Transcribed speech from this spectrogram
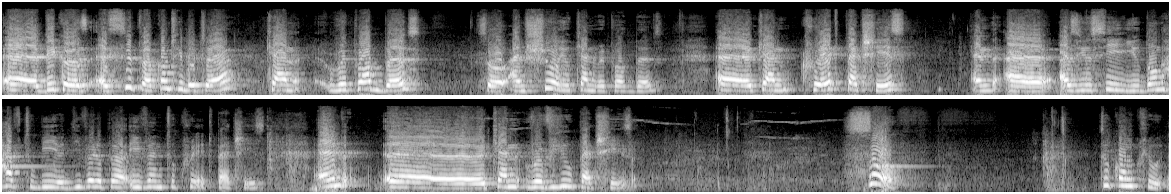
uh, because a super contributor can report bugs, so I'm sure you can report bugs, uh, can create patches, and uh, as you see, you don't have to be a developer even to create patches, and uh, can review patches. So, to conclude,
